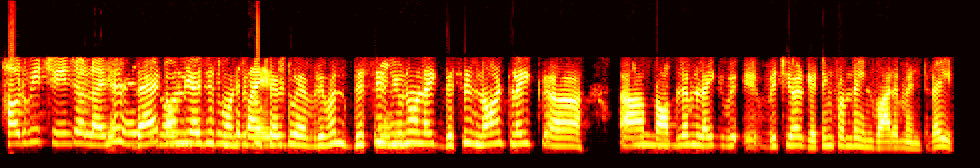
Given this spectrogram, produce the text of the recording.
How do we change our lifestyle? yes that only I just wanted to tell to everyone this is you Mhm. know like this is not like uh, a Mhm. problem like whi- which you are getting from the environment right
